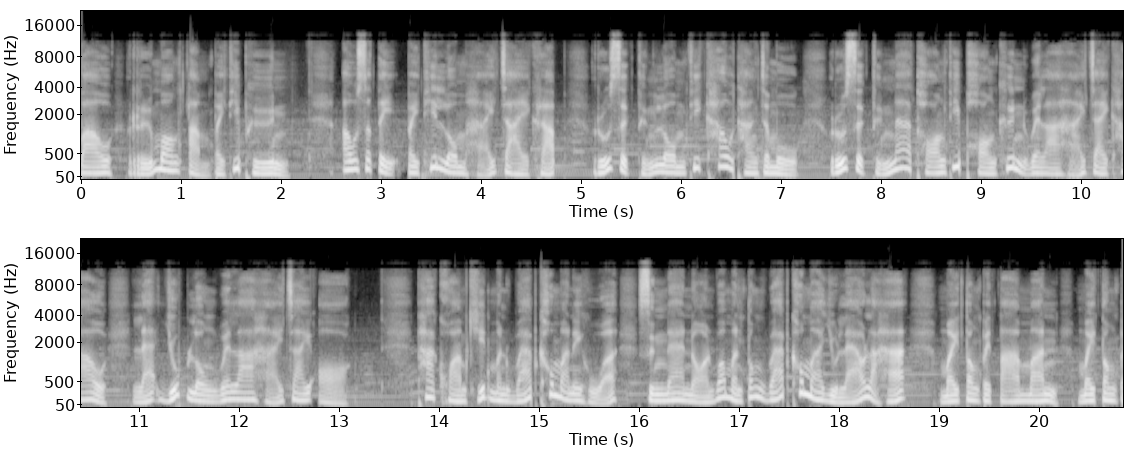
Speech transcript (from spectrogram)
เบาๆ หรือมองต่ำไปที่พื้น เอาสติไปที่ลมหายใจครับ รู้สึกถึงลมที่เข้าทางจมูก รู้สึกถึงหน้าท้องที่พองขึ้นเวลาหายใจเข้า และยุบลงเวลาหายใจออก ถ้าความคิดมันแวบเข้ามาในหัว ซึ่งแน่นอนว่ามันต้องแวบเข้ามาอยู่แล้วล่ะฮะ ไม่ต้องไปตามมัน ไม่ต้องไป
